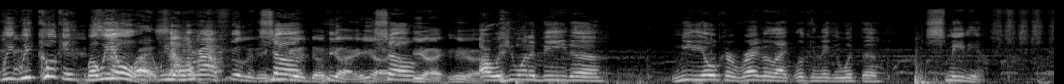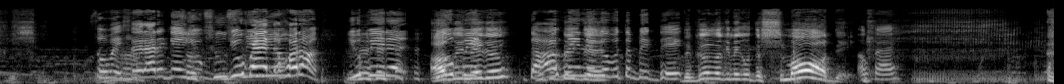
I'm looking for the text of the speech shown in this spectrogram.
We we cooking, but we on. Right. We Shout on. around feeling it. So- he good though. He all right. He all right. so- he all right. He all right. Or would you want to be the mediocre, regular, like looking nigga with the medium? So wait, say that again. So you you read? medium? Hold on. You be the you Ugly be nigga the with the ugly nigga dick. with the big dick. The good looking nigga with the small dick. Okay. or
